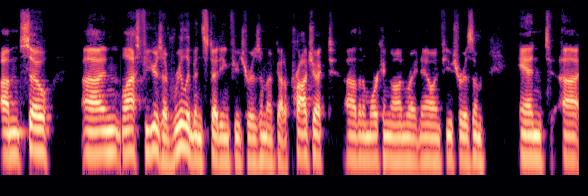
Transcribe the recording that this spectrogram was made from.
Um, so. Uh, in the last few years, I've really been studying futurism. I've got a project uh, that I'm working on right now in futurism, and uh,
